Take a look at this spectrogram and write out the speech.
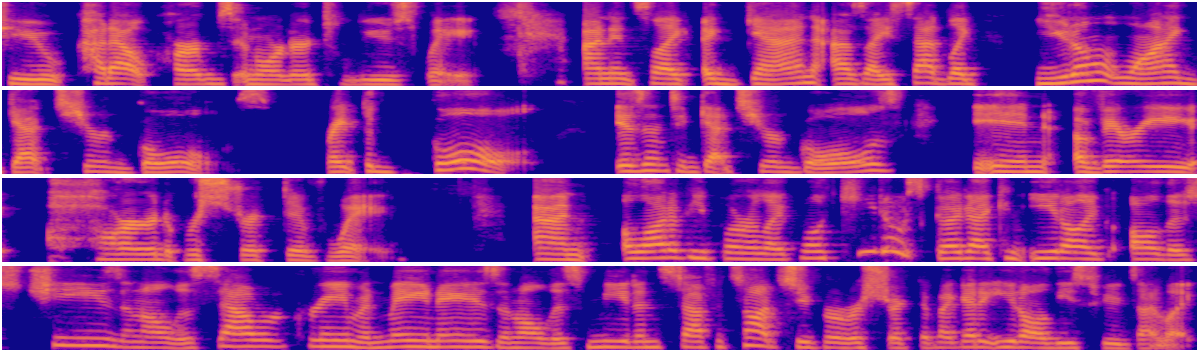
to cut out carbs in order to lose weight. And it's like, again, as I said, like you don't want to get to your goals, right? The goal isn't to get to your goals in a very hard, restrictive way. And a lot of people are like, well, keto's good. I can eat like all this cheese and all this sour cream and mayonnaise and all this meat and stuff. It's not super restrictive. I got to eat all these foods I like.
